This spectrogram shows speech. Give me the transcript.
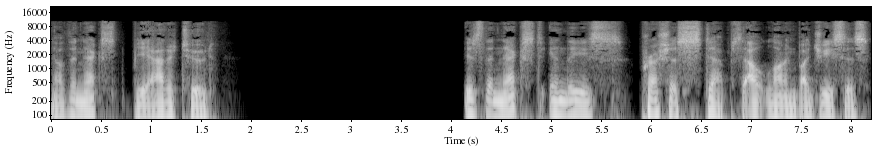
Now, the next beatitude is the next in these precious steps outlined by Jesus.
